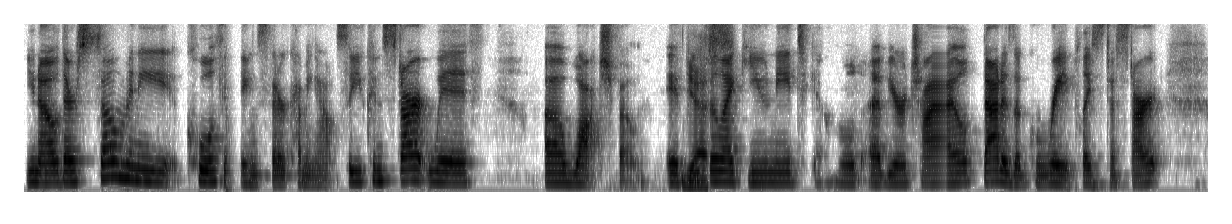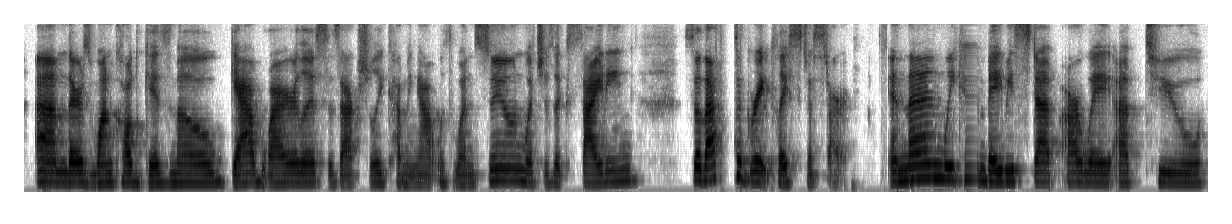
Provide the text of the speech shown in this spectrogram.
You know, there's so many cool things that are coming out. So you can start with a watch phone. If yes. you feel like you need to get a hold of your child, that is a great place to start. Um, there's one called Gizmo. Gabb Wireless is actually coming out with one soon, which is exciting. So that's a great place to start. And then we can baby step our way up to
